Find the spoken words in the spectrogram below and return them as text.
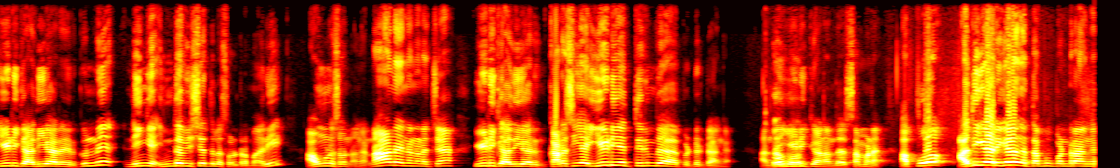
ஈடிக்கு அதிகாரம் இருக்குன்னு நீங்க இந்த விஷயத்துல சொல்ற மாதிரி அவங்களும் சொன்னாங்க. நானும் என்ன நினைச்சேன்? ஈடிக்கு அதிகாரம் இருக்கு. கடைசியா ஈடியே திரும்ப பெற்றுட்டாங்க. அந்த. ஈடிக்கான அந்த சம்மனை அப்போ அதிகாரிகள் அங்க தப்பு பண்றாங்க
